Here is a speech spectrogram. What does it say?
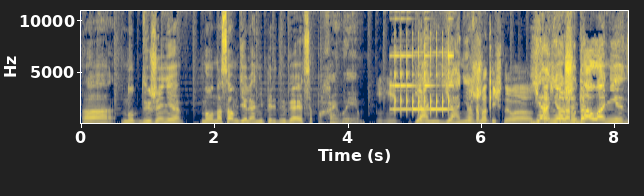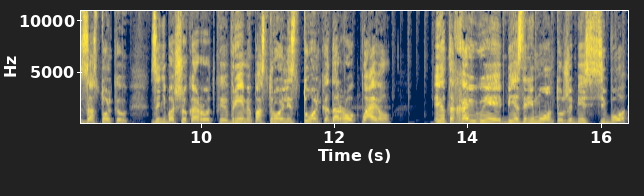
А, но движение но на самом деле они передвигаются по хайвеям. Угу. Я, я не, ожи... отличного я не ожидал, дороги. они за столько, за небольшое короткое время построили столько дорог, Павел. Это хайвей без ремонта, уже без всего,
